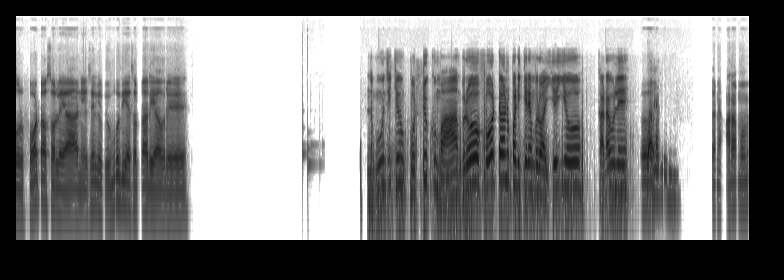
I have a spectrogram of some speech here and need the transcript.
ஒரு போட்டோ சொல்லையா நீ வச்சிருக்க விபூதிய சொல்றாருயா அவரு? அந்த மூஞ்சிக்கும் பொட்டுக்குமா? ப்ரோ போட்டோன்னு படிக்கிறேன் ப்ரோ ஐயையோ! கடவுளே. தானே ஆரம்பமே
